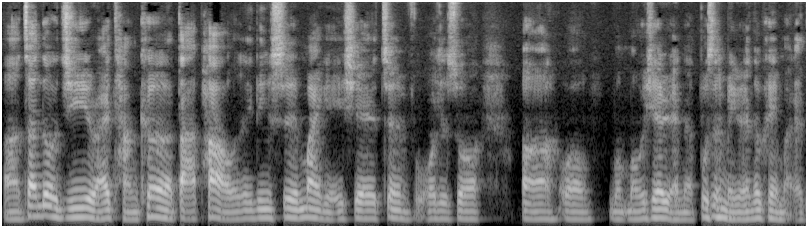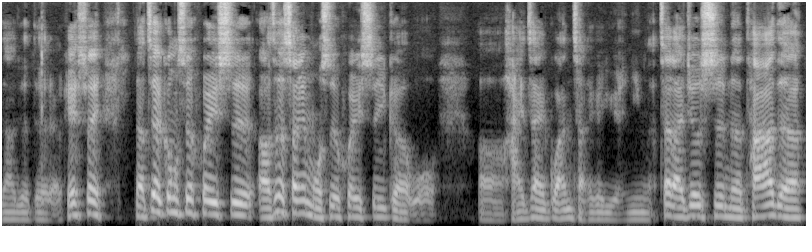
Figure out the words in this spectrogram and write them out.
啊，战斗机来坦克大炮，一定是卖给一些政府或者说。呃，我某某一些人呢，不是每个人都可以买得到就对了。OK，所以那这个公司会是啊，这个商业模式会是一个我呃还在观察的一个原因了。再来就是呢，他的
